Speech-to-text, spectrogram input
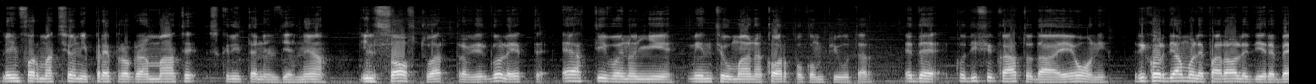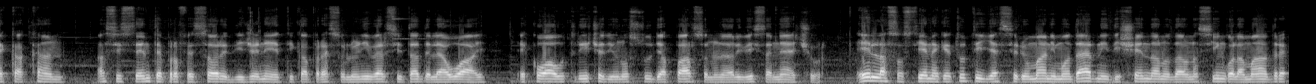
le informazioni preprogrammate scritte nel DNA. Il software, tra virgolette, è attivo in ogni mente umana corpo computer ed è codificato da eoni. Ricordiamo le parole di Rebecca Khan, assistente professore di genetica presso l'Università delle Hawaii e coautrice di uno studio apparso nella rivista Nature. Ella sostiene che tutti gli esseri umani moderni discendano da una singola madre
